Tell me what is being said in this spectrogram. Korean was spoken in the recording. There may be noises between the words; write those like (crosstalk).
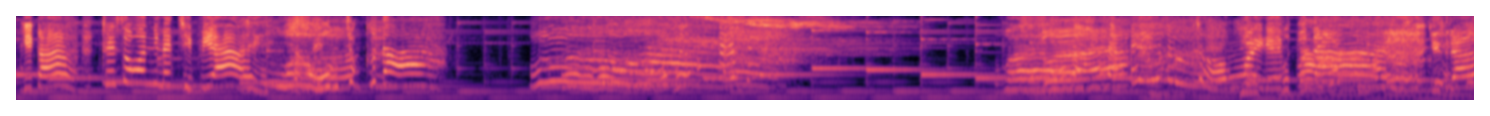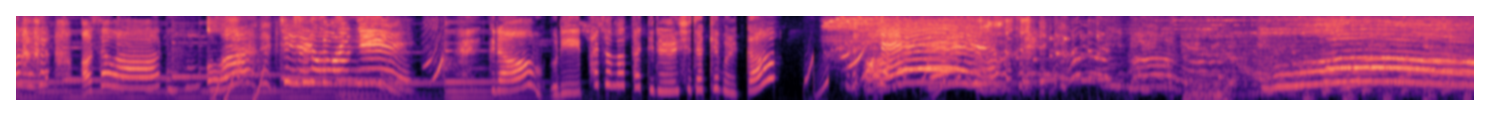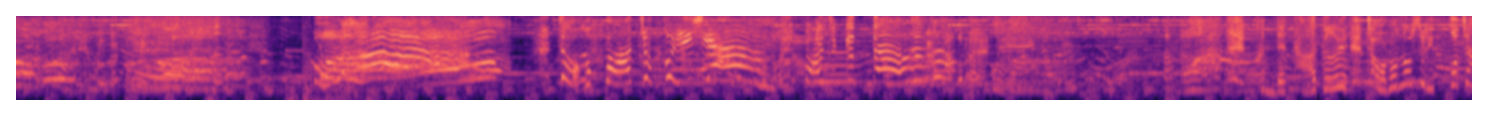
여기가 최성원님의 집이야. 와, 엄청 크다. 와, 정말 예쁘다. 얘들아, 어서 와. 와, 최성원님. 그럼 우리 파자마 파티를 시작해 볼까? 와!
